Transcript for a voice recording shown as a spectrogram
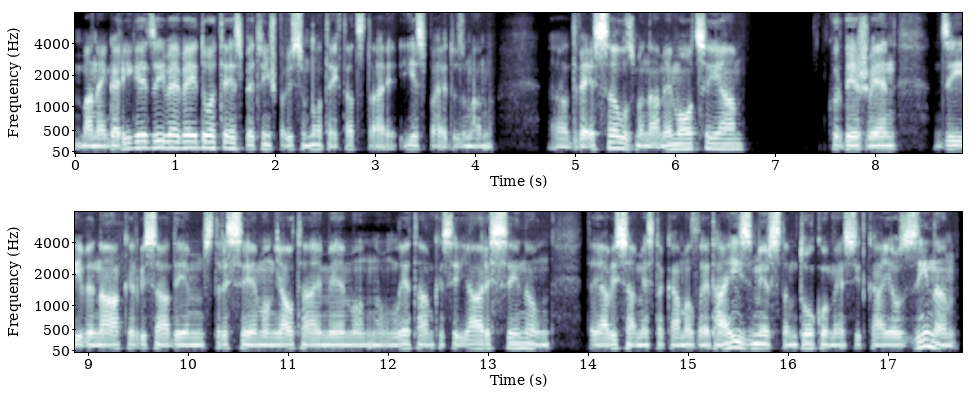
manai garīgai dzīvei veidoties, bet viņš pavisam noteikti atstāja iespaidu uz manu dvēseli, uz manām emocijām, kur bieži vien dzīve nāk ar visādiem stresiem un jautājumiem un, un lietām, kas ir jārisina, un tajā visā mēs tā kā mazliet aizmirstam to, ko mēs it kā jau zinām,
